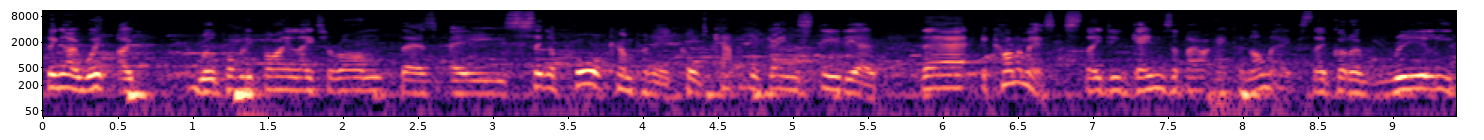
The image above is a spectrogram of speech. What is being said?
thing I will probably buy later on. There's a Singapore company called Capital Gains Studio. They're economists. They do games about economics. They've got a really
